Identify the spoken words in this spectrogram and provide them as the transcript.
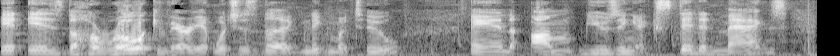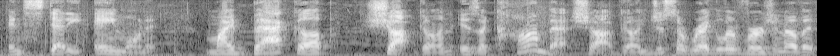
It is the heroic variant, which is the Enigma 2, and I'm using extended mags and steady aim on it. My backup shotgun is a combat shotgun, just a regular version of it.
